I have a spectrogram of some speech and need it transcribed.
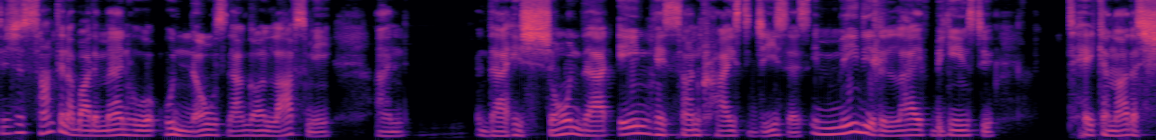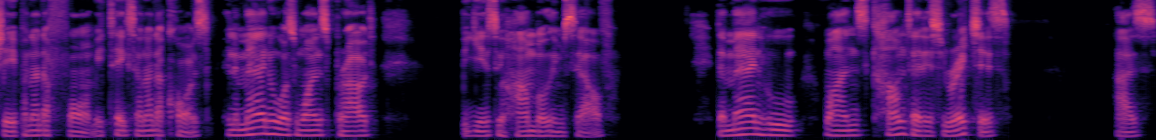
just something about a man who, who knows that God loves me and that he's shown that in his son Christ Jesus, immediately life begins to take another shape, another form. It takes another course. And the man who was once proud begins to humble himself. The man who once counted his riches as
